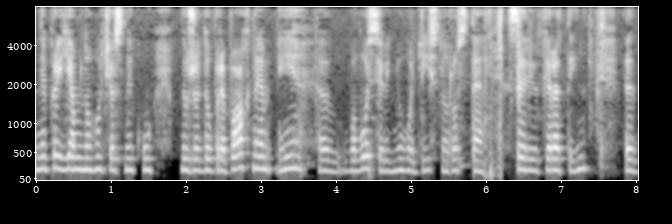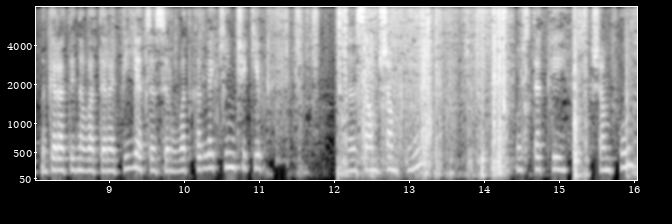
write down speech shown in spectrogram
неприємного часнику, дуже добре пахне і е, волосся від нього дійсно росте. Серію кератин, Е, кератинова терапія це сироватка для кінчиків, Е, сам шампунь. Ось такий шампунь,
